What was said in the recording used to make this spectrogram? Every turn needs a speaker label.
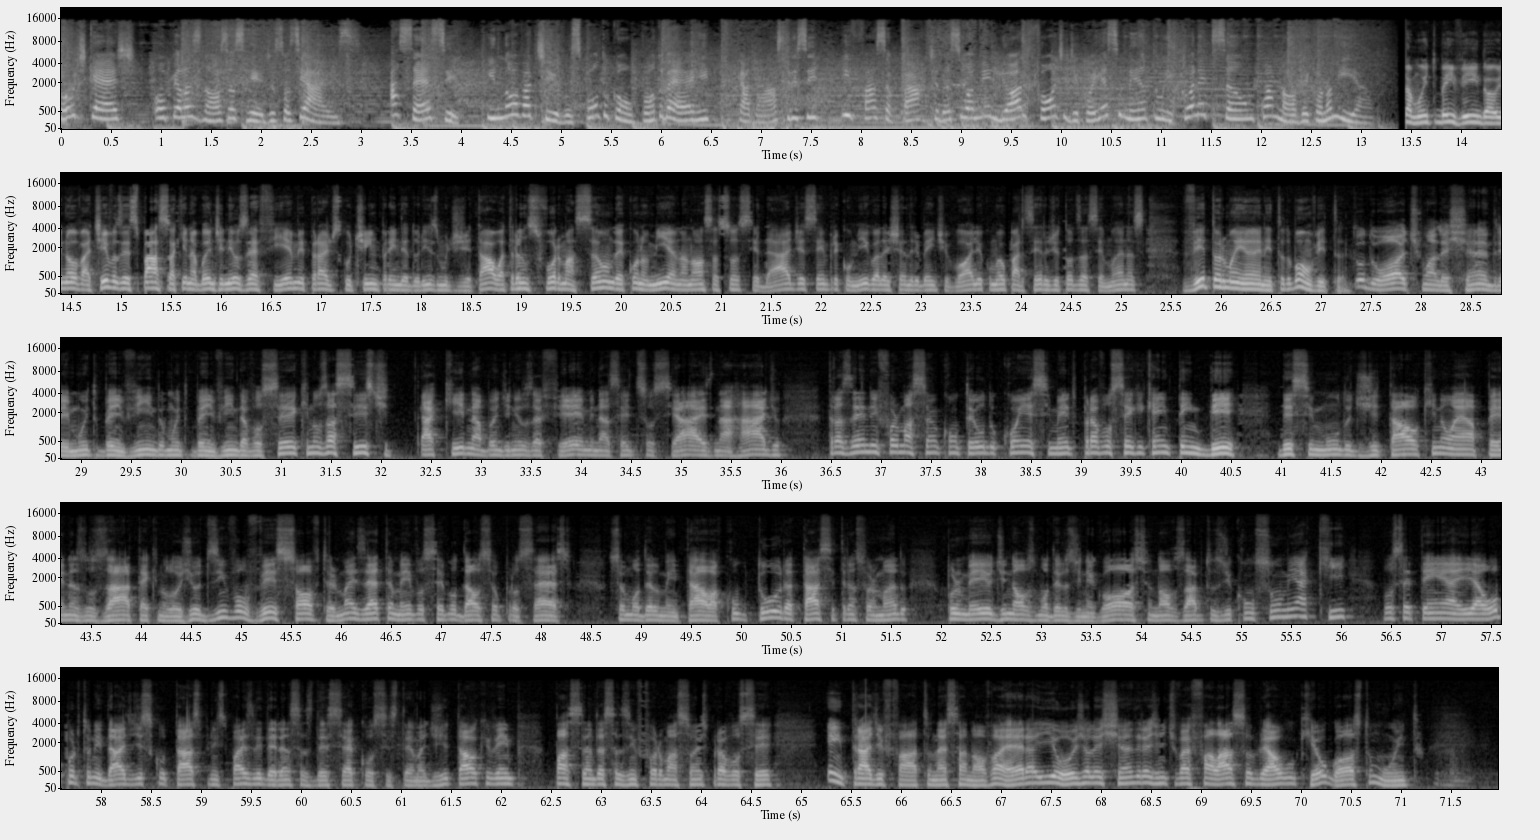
Speaker 1: podcast ou pelas nossas redes sociais. Acesse inovativos.com.br, cadastre-se e faça parte da sua melhor fonte de conhecimento e conexão com a nova economia.
Speaker 2: Seja muito bem-vindo ao Inovativos, espaço aqui na Band News FM para discutir empreendedorismo digital, a transformação da economia na nossa sociedade. Sempre comigo, Alexandre Bentivoli, com meu parceiro de todas as semanas, Vitor Manhani. Tudo bom, Vitor?
Speaker 3: Tudo ótimo, Alexandre. Muito bem-vindo, muito bem-vinda você que nos assiste aqui na Band News FM, nas redes sociais, na rádio, trazendo informação, conteúdo, conhecimento para você que quer entender desse mundo digital, que não é apenas usar a tecnologia ou desenvolver software, mas é também você mudar o seu processo, o seu modelo mental, a cultura está se transformando por meio de novos modelos de negócio, novos hábitos de consumo e aqui você tem aí a oportunidade de escutar as principais lideranças desse ecossistema digital que vem passando essas informações para você entrar de fato nessa nova era. E hoje, Alexandre, a gente vai falar sobre algo que eu gosto muito,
